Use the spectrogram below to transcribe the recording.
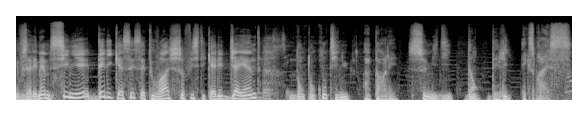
Et vous allez même signer, dédicacer cet ouvrage Sophisticated Giant, dont on continue à parler ce midi dans Daily Express.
